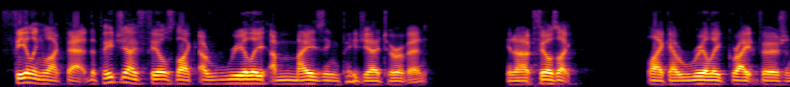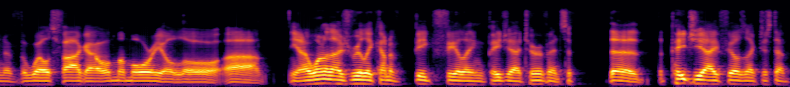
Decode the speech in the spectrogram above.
feeling like that. The PGA feels like a really amazing PGA Tour event. You know, it feels like like a really great version of the Wells Fargo or Memorial or uh, you know one of those really kind of big feeling PGA Tour events. The the PGA feels like just a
